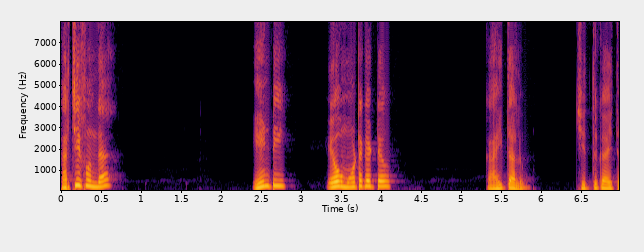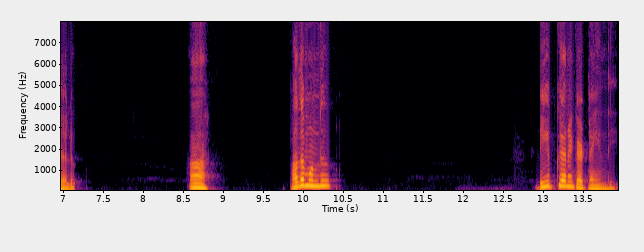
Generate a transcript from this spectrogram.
ఖర్చీఫ్ ఉందా? ఏంటి? ఏవో మూట కట్టావు. కాగితాలు చిత్తు కాగితాలు. పద ముందు. డీప్గానే కట్ అయింది.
